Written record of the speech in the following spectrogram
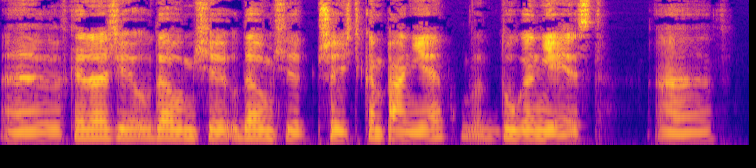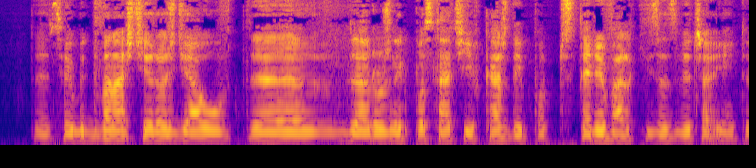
E, w każdym razie udało mi się, udało mi się przejść kampanię. Długa nie jest. E, To jest jakby 12 rozdziałów de, dla różnych postaci, w każdej po cztery walki zazwyczaj i to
